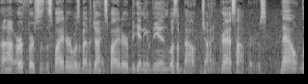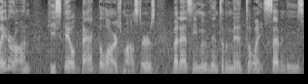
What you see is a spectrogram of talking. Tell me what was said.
Uh, Earth versus the Spider was about a giant spider. Beginning of the End was about giant grasshoppers. Now, later on, he scaled back the large monsters, but as he moved into the mid to late 70s,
